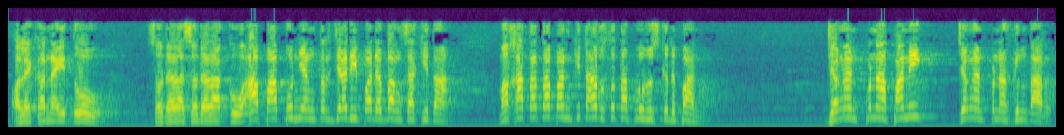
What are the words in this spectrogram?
Oleh karena itu, Saudara-saudaraku, apa pun yang terjadi pada bangsa kita, maka tatapan kita harus tetap lurus ke depan. Jangan pernah panik, jangan pernah gentar.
